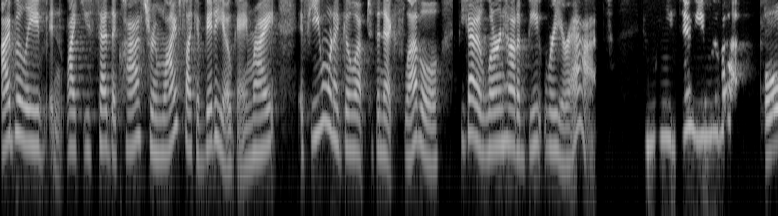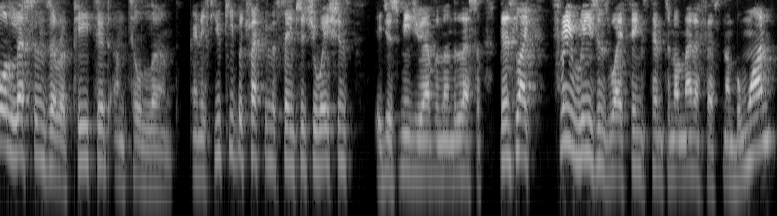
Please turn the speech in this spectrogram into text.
i believe in like you said the classroom life's like a video game right? If you want to go up to the next level you got to learn how to beat where you're at. And when you do you move up. All lessons are repeated until learned. And if you keep attracting the same situations it just means you haven't learned the lesson. There's like three reasons why things tend to not manifest. Number one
